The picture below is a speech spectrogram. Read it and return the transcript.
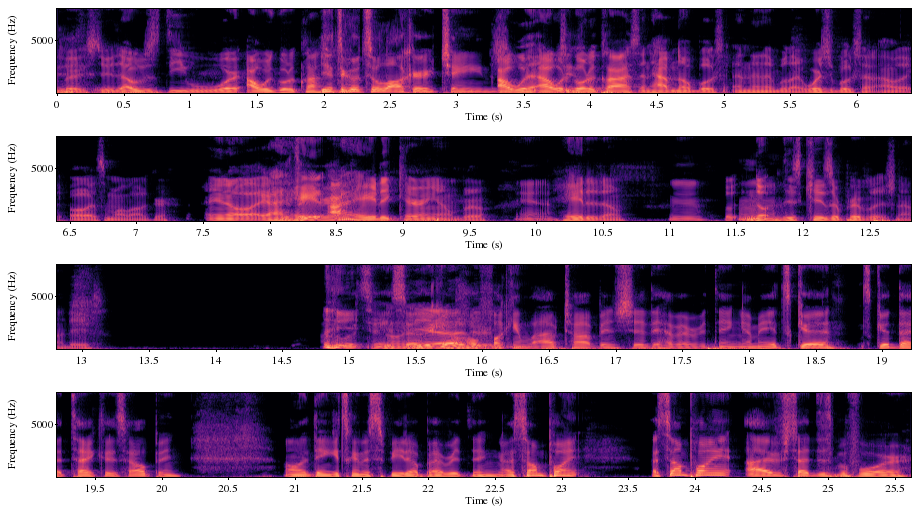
changes. books, dude. That was the worst. I would go to class. You have to go to locker, change. I would I would go to class and have no books, and then they'd be like, "Where's your books?" at?" I was like, "Oh, it's in my locker." You know, like I It's hate I hated carrying them, bro. Yeah, Hated them. yeah. But No, these kids are privileged nowadays. I would say No, so. They yeah, get a whole dude. fucking laptop and shit. They have everything. I mean, it's good. It's good that tech is helping. I only think it's gonna speed up everything. At some point, at some point, I've said this before.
